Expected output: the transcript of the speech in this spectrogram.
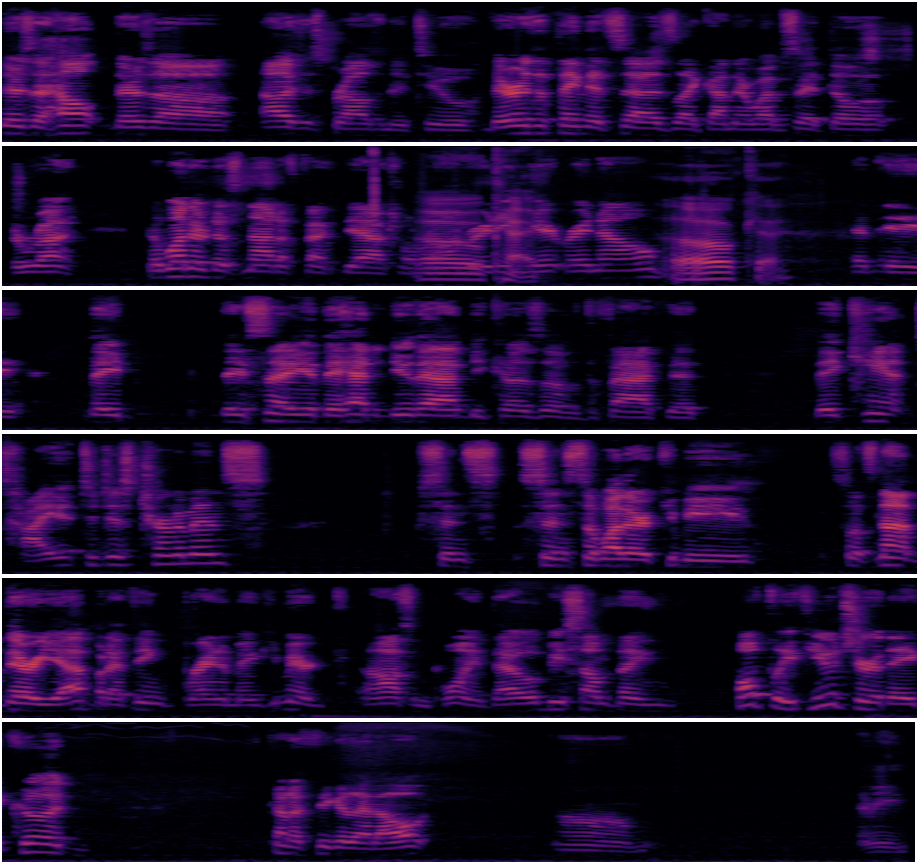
there's a help. There's a. I was just browsing it too. There is a thing that says like on their website though the the weather does not affect the actual rating Okay. yet right now, Okay. and they they they say they had to do that because of the fact that they can't tie it to just tournaments since since the weather could be so it's not there yet. But I think Brandon Bank, you made an awesome point. That would be something. Hopefully, future they could kind of figure that out. Um, I mean,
